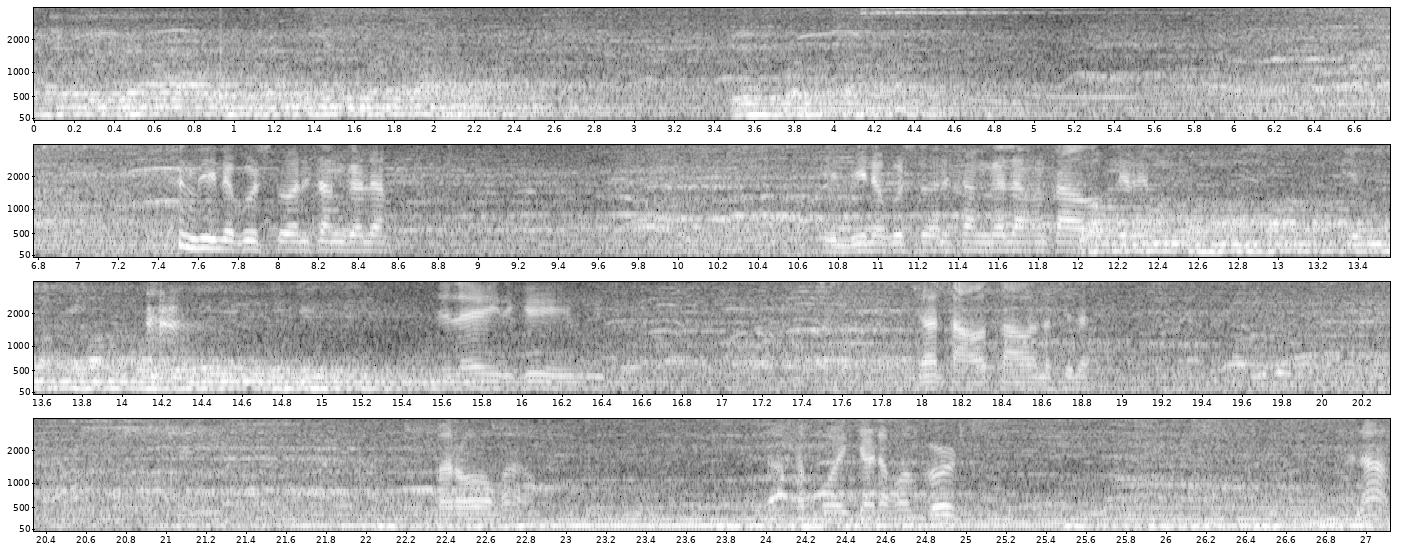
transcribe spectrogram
Offensive foul, Tanzania Sangala. His first foul. Hindi nagustuhan ni Sanggalang. Hindi nagustuhan ni Sanggalang ang tawag ni Rem. Delay the game. Yan, tao-tao na sila. Baroka. Nasa buhay dyan na converts. Ano?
